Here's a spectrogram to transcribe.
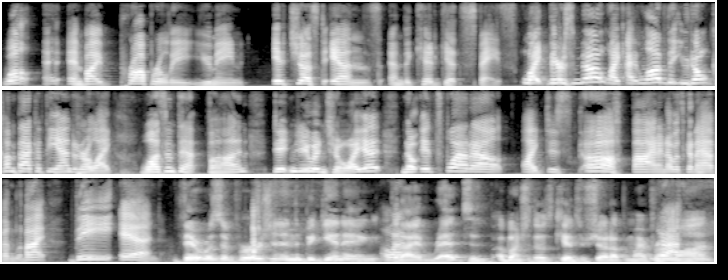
well and by properly you mean it just ends and the kid gets space like there's no like i love that you don't come back at the end and are like wasn't that fun didn't you enjoy it no it's flat out like just oh fine i know what's gonna happen bye the end There was a version in the beginning Oh, that I- I had read to a bunch of those kids who showed up in my front Yeah. lawn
